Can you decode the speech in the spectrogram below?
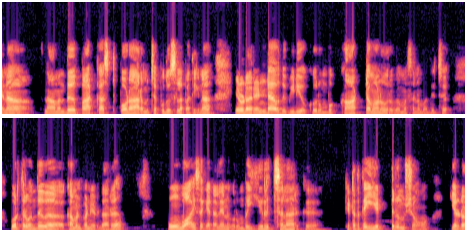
ஏன்னா நான் வந்து பாட்காஸ்ட் போட ஆரம்பித்த புதுசில் பார்த்தீங்கன்னா என்னோடய ரெண்டாவது வீடியோவுக்கு ரொம்ப காட்டமான ஒரு விமர்சனம் வந்துச்சு. ஒருத்தர் வந்து கமெண்ட் பண்ணியிருந்தாரு. உன் வாய்ஸை கேட்டாலே எனக்கு ரொம்ப எரிச்சலாக இருக்குது கிட்டத்தட்ட எட்டு நிமிஷம் என்னோட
